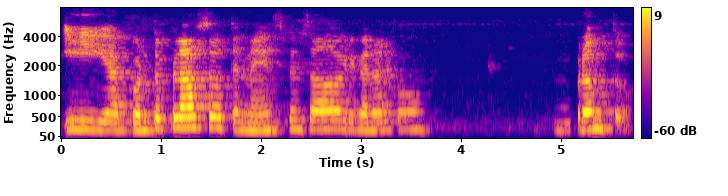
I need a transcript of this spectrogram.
¿Y a corto plazo tenés pensado agregar algo pronto?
